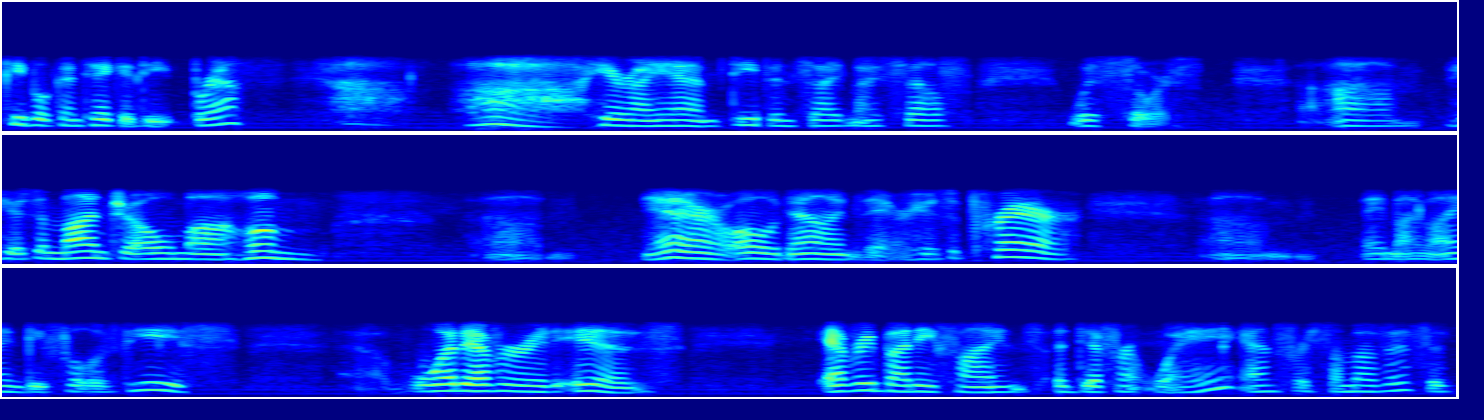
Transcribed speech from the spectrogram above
people can take a deep breath. Oh, here I am, deep inside myself, with Source. Um, here's a mantra, Om Hum. Um, there, oh, now I'm there. Here's a prayer. Um, may my mind be full of peace. Uh, whatever it is, everybody finds a different way, and for some of us, it's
